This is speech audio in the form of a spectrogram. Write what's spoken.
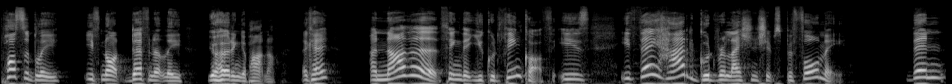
possibly, if not definitely, you're hurting your partner. Okay? Another thing that you could think of is if they had good relationships before me, then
